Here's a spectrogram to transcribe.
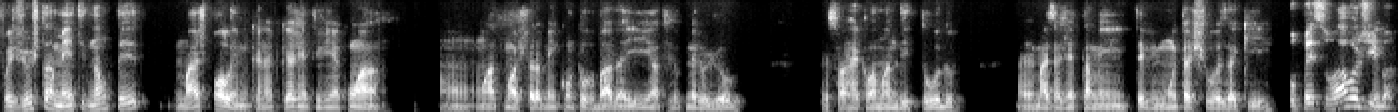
foi justamente não ter mais polêmica, né? Porque a gente vinha com uma, uma atmosfera bem conturbada aí antes do primeiro jogo pessoal reclamando de tudo, é, mas a gente também teve muitas chuvas aqui. O pessoal ou Giba?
